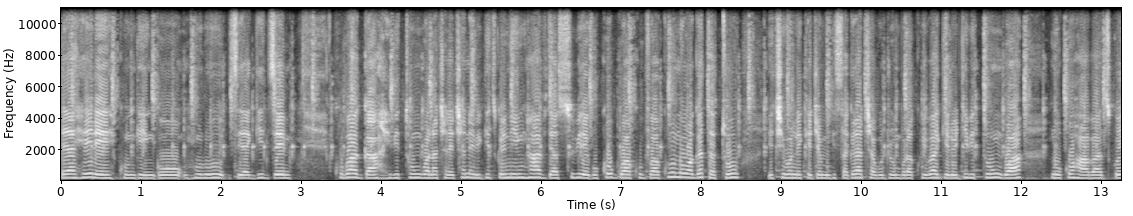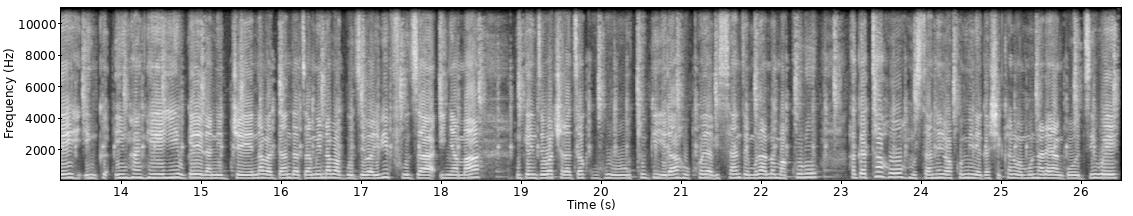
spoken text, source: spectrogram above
ndayahere ku ngingo nkuru ziyagize kubaga ibitungwa na cyane cyane bigizwe n'inka byasubiye gukorwa kuva kuri uno wa gatatu ikibonekeje mu gisagara cya bujumbura ku ibagiro ry'ibitungwa ni uko habazwe inka nkeyi ugereranije n'abadandaza hamwe n'abaguzi bari bifuza inyama mugenzi wacu araza kutubwira uko yabisanze muri ano makuru hagati aho musanteri wa komine gashikanwa mu ntara ya ngozi we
